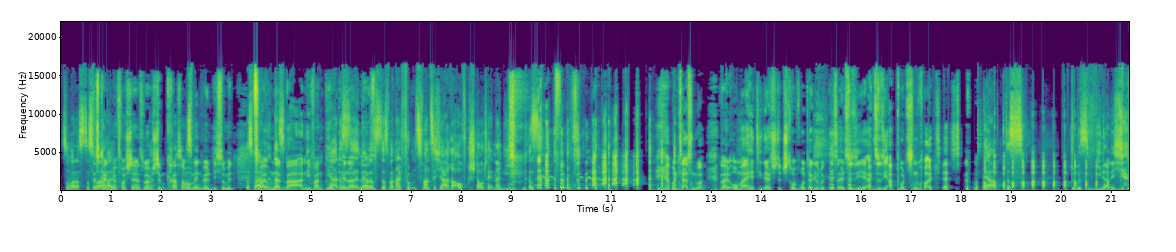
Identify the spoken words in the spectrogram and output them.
So war das. Das, Das war kann ich halt, mir vorstellen. Das war bestimmt ein krasser Moment, wenn du dich so mit das war- 200 das- Bar an die Wand Ja, das, propellert äh, ne, hast. das, das waren halt 25 Jahre aufgestaute Energie. Das, Und das nur, weil Oma Hetty der Stützstrumpf runtergerückt ist, als du sie, als du sie abputzen wolltest. ja, das. Du bist widerlich.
